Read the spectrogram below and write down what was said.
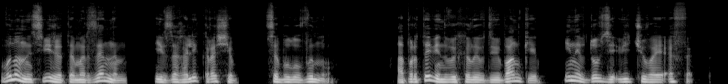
Воно не свіже та мерзенним, і взагалі краще б це було вино. А проте він вихилив дві банки і невдовзі відчуває ефект.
